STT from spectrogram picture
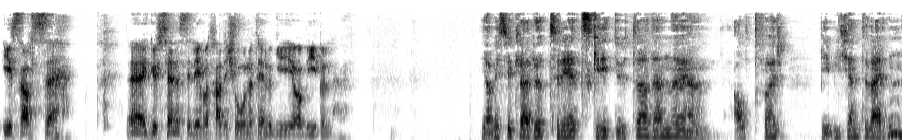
Israels eh, gudstjenesteliv og tradisjon og teologi og Bibel. Ja, hvis vi klarer å tre et skritt ut av den altfor bibelkjente verden,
